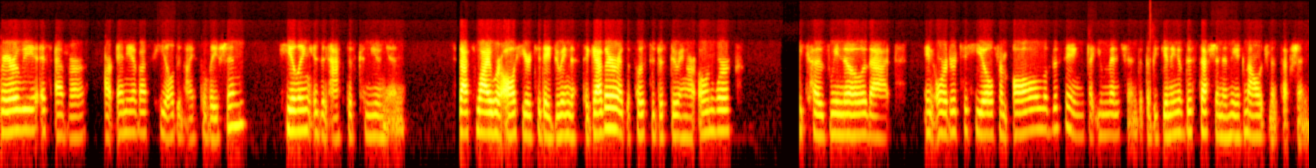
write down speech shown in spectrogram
Rarely, if ever, are any of us healed in isolation. Healing is an act of communion. That's why we're all here today doing this together as opposed to just doing our own work, because we know that in order to heal from all of the things that you mentioned at the beginning of this session in the acknowledgement section,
